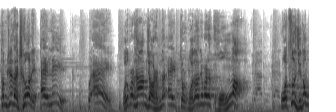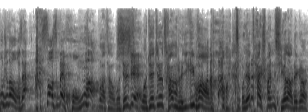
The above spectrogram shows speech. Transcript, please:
他们直接在车里，哎丽，我说哎，我都不知道他们叫什么的，哎，就是我到那边红了。我自己都不知道我在 South 被红了，我操！我觉得 Shit 我觉得今儿采访是 Iggy Pop，我觉得太传奇了，这个。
